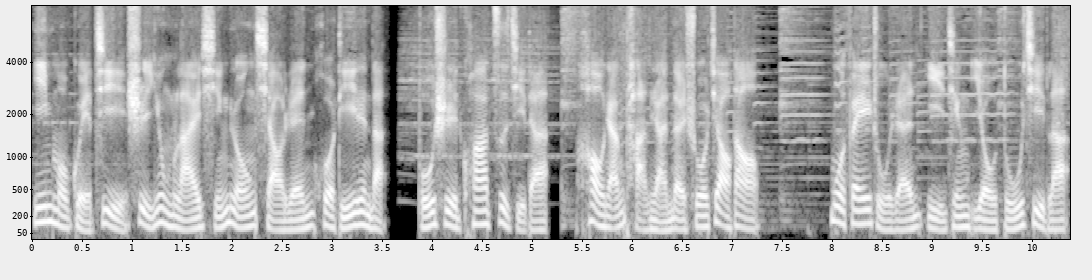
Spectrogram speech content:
阴谋诡计是用来形容小人或敌人的，不是夸自己的。”浩然坦然地说教道：“莫非主人已经有毒计了？”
